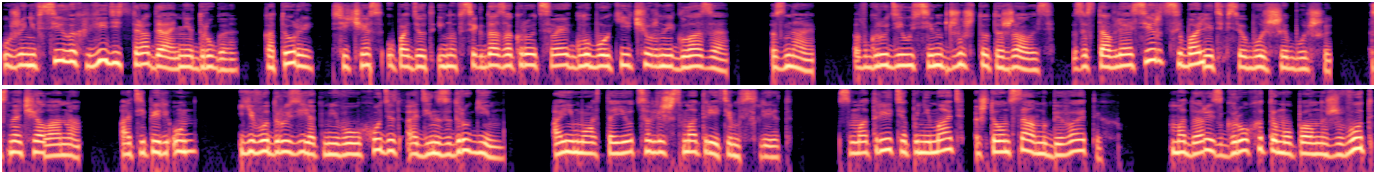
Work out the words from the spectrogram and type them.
уже не в силах видеть страдания друга, который, сейчас упадет и навсегда закроет свои глубокие черные глаза. Знаю. В груди у Синджу что-то жалось, заставляя сердце болеть все больше и больше. Сначала она, а теперь он. Его друзья от него уходят один за другим. А ему остается лишь смотреть им вслед. Смотреть и понимать, что он сам убивает их. Мадар с грохотом упал на живот,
